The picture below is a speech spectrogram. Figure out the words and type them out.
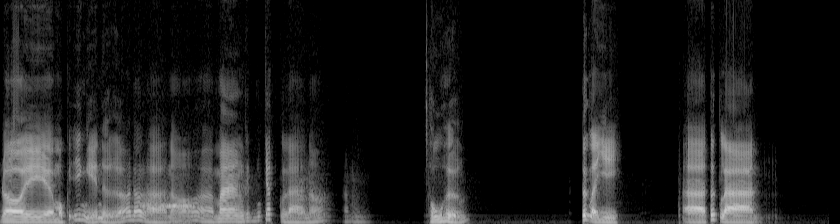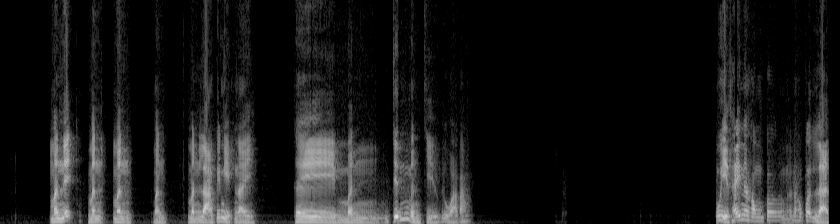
Rồi à, một cái ý nghĩa nữa đó là nó mang cái tính chất là nó thụ hưởng tức là gì? À, tức là mình ấy mình mình mình mình làm cái nghiệp này thì mình chính mình chịu cái quả báo. Quý vị thấy nó không có nó không có lệch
